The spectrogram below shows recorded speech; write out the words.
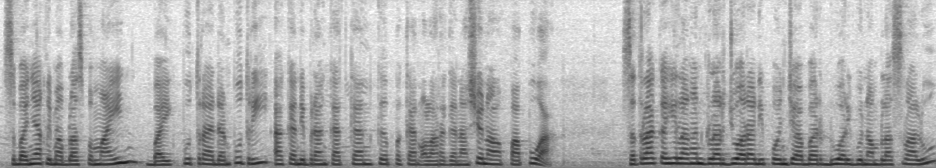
Sebanyak 15 pemain, baik putra dan putri, akan diberangkatkan ke Pekan Olahraga Nasional Papua. Setelah kehilangan gelar juara di PON Jabar 2016 lalu,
